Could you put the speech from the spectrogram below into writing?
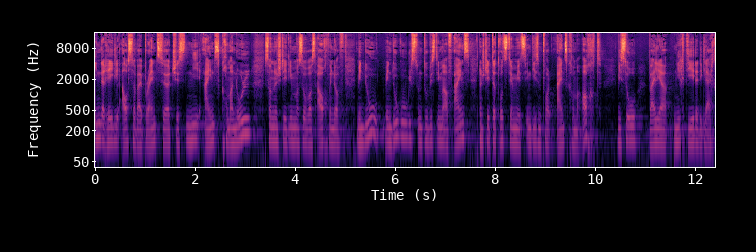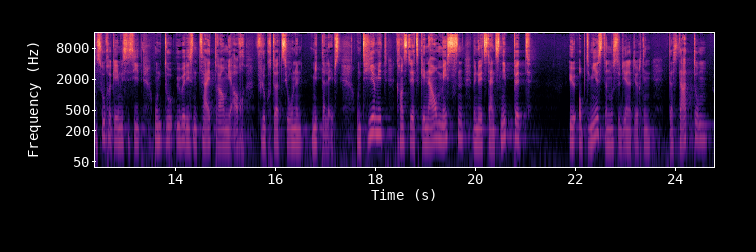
in der Regel, außer bei Brand Searches, nie 1,0, sondern steht immer sowas, auch wenn du, auf, wenn du, wenn du googelst und du bist immer auf 1, dann steht da trotzdem jetzt in diesem Fall 1,8 Wieso? Weil ja nicht jeder die gleichen Suchergebnisse sieht und du über diesen Zeitraum ja auch Fluktuationen miterlebst. Und hiermit kannst du jetzt genau messen, wenn du jetzt dein Snippet optimierst, dann musst du dir natürlich den, das Datum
